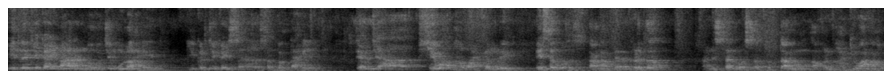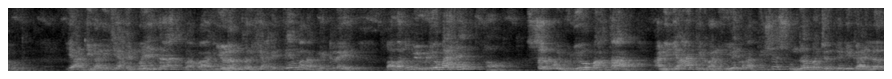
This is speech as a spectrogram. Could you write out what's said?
इथले जे काही नारायण बाबूचे मुलं आहेत इकडचे काही स सद्भक्त आहेत त्यांच्या सेवाभाव असल्यामुळे हे सर्व स्थान आपल्याला घडतं आणि सर्व सद्भक्तांनो आपण भाग्यवान आहोत. या ठिकाणी जे आहे मयंकराज बाबा येळंकर जे आहे ते मला भेटले. बाबा तुम्ही व्हिडिओ पाहिले? हो. सर्व व्हिडिओ पाहतात. आणि या ठिकाणी एक अतिशय सुंदर भजन त्यांनी गायलं.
